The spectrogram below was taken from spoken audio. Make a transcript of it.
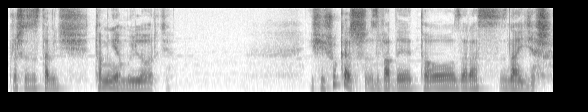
Proszę zostawić to mnie, mój lordzie. Jeśli szukasz zwady, to zaraz znajdziesz.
